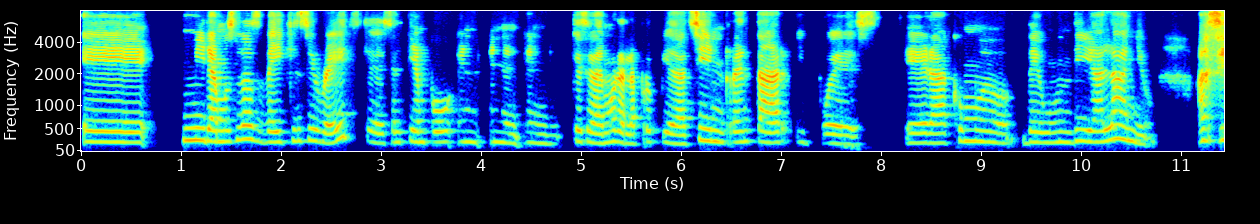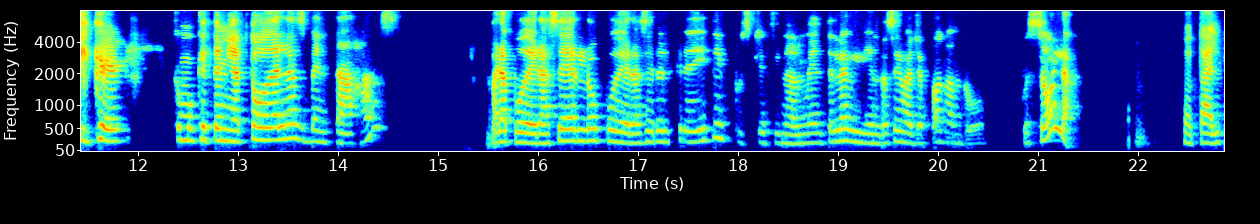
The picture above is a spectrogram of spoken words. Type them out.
Eh, miramos los vacancy rates, que es el tiempo en, en, en, que se va a demorar la propiedad sin rentar, y pues era como de un día al año. Así que como que tenía todas las ventajas para poder hacerlo, poder hacer el crédito y pues que finalmente la vivienda se vaya pagando pues sola. Total.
